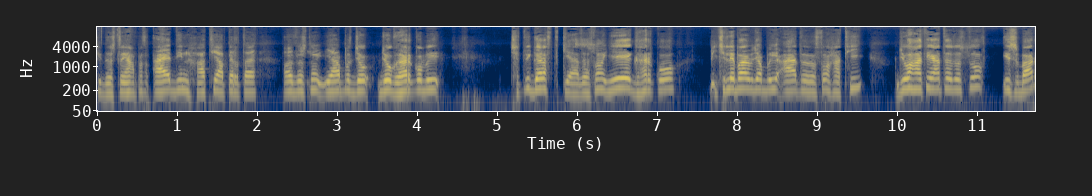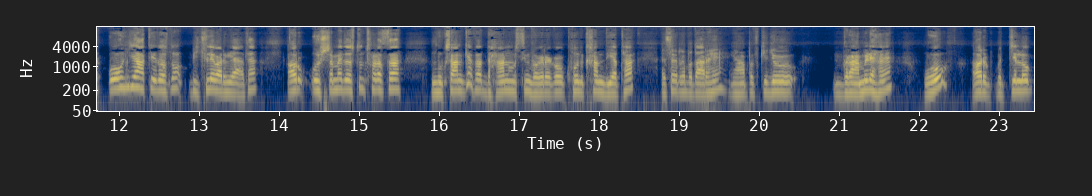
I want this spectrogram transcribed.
कि दोस्तों यहाँ पर आए दिन हाथी आते रहता है। और दोस्तों यहाँ पर जो जो घर को भी क्षतिग्रस्त किया है दोस्तों, ये घर को पिछले बार जब भी आया था दोस्तों हाथी, जो हाथी आया था दोस्तों, इस बार वो ही हाथी दोस्तों पिछले बार भी आया था। और उस समय दोस्तों थोड़ा सा नुकसान क्या था, धान मशीन वगैरह को खून खान दिया था, ऐसा बता रहे हैं। यहाँ पर के जो ग्रामीण हैं वो, और बच्चे लोग,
